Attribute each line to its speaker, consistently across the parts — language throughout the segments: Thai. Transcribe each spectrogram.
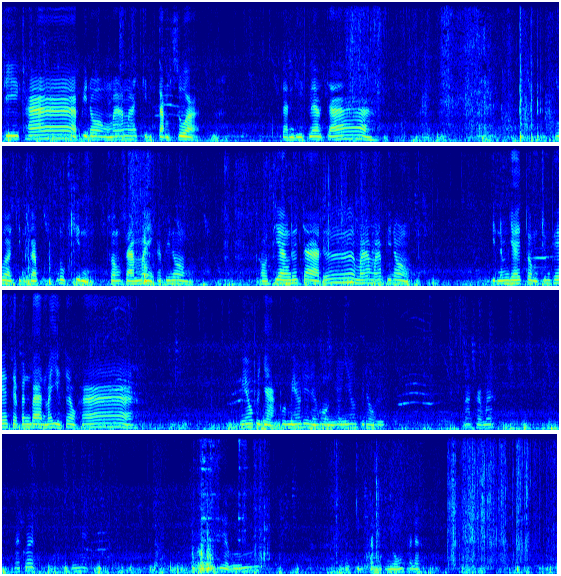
Speaker 1: ดีค่ะ พี่น้องมามากินตำซัวกันอีกแล้วจ้าซัวกินกับลูกขินสองสามไม้ค่ะพี่น้องเขาเที่ยงเด้อจ้าเด้อมามาพี่น้อง กินน้ำยายต้มจุ่มแพ้แซ่บบานๆมาอีกแล้วค่ะแมวก็อยากพวกแมวได้ในห้องเงี้ยวๆพี่น้องเอ้ยมาค่ะมามาก็แม่เสียบุ้ นตำขนมพะนะ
